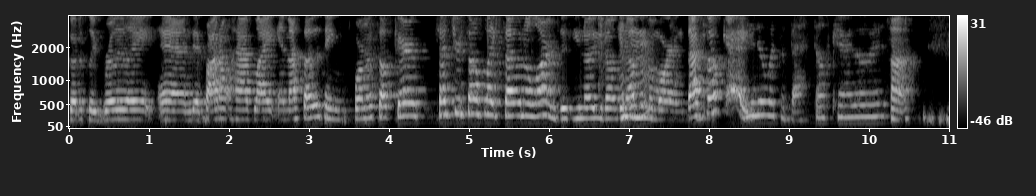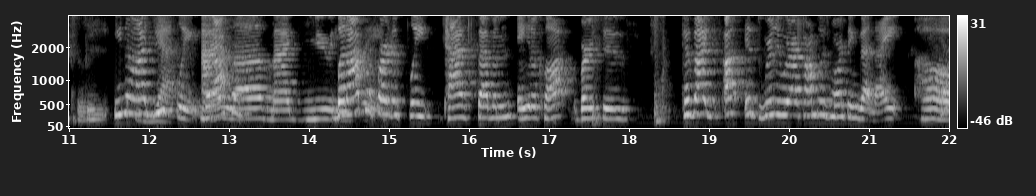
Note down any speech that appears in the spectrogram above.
go to sleep really late, and if I don't have like, and that's the other thing, form of self care, set yourself like seven alarms if you know you don't get up in Mhm. the morning. That's okay. You know what the best self care though is? Huh? Sleep. You know, I do Yes. sleep, but I, I, love my beauty. but I prefer to sleep past seven, eight o'clock versus because I, I it's really where I accomplish more things at night. Oh,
